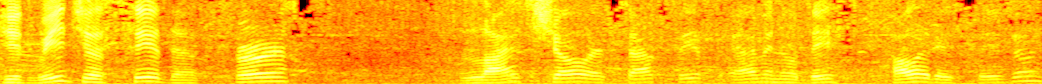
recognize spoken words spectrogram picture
Did we just see the first light show at Saks Fifth Avenue this holiday season?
